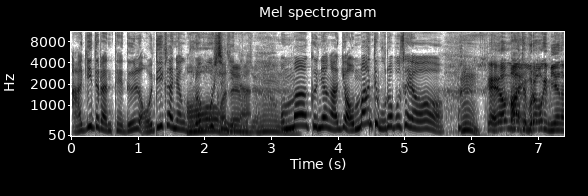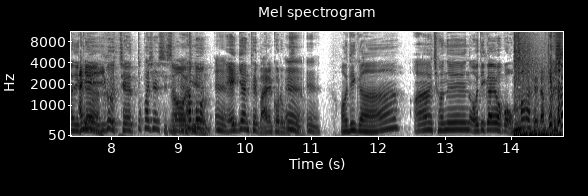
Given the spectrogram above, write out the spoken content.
아기들한테 늘 어디 가냐고 물어보십니다. 어, 맞아요. 음. 엄마 그냥 아기 엄마한테 물어보세요. 음. 애 엄마한테 아, 이- 물어보기 미안하니까. 아니 이거 제가 똑같이 할 수 있어요. 어, 한번 응. 애기한테 말 걸어보세요. 응, 응. 어디가? 아 저는 어디 가요? 하고 엄마가 대답하시죠.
